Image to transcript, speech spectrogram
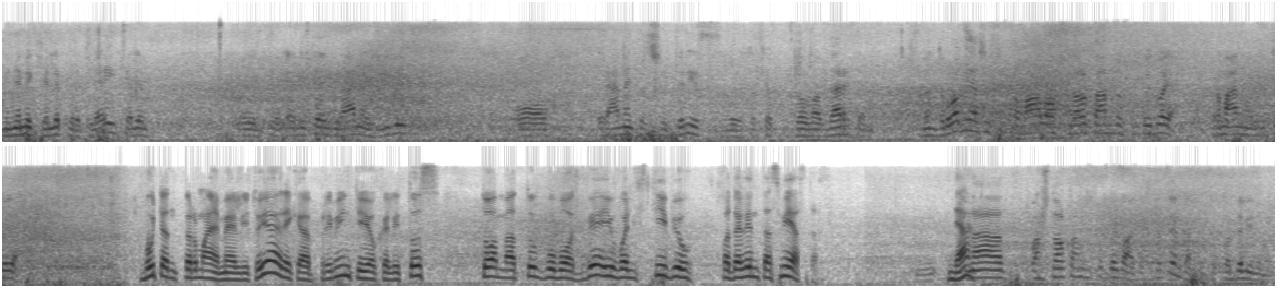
minimi keli pirkliai, keli egipte gyvenę žydai, o remiantis šaltiniais tokia pilnavertė bendruomenė susiformavo 18 amžiaus pabaigoje, pirmajame Lietuvoje. Būtent pirmajame Lietuvoje reikia priminti, jog Lietus tuo metu buvo dviejų valstybių padalintas miestas. Ne? Na, 18 amžiaus pabaigoje tas patinka, tas padalinimai.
